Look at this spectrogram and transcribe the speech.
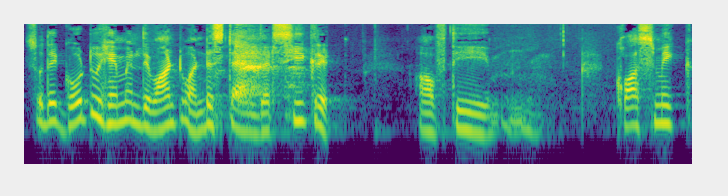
So they go to him and they want to understand that secret of the mm, cosmic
